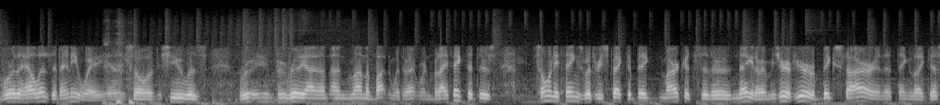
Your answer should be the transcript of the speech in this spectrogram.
"Where the hell is it anyway?" And so she was really on, on, on the button with that one. But I think that there's so many things with respect to big markets that are negative. I mean, sure, if you're a big star and things like this,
